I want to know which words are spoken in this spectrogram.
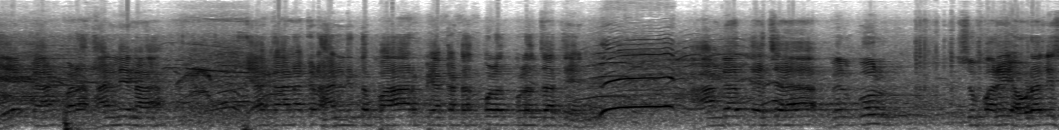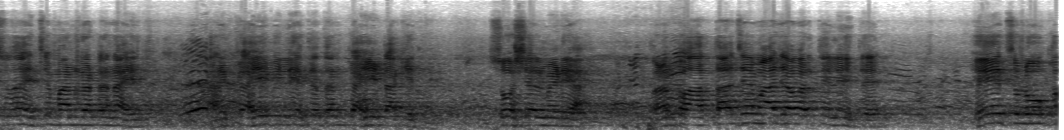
हे कानफडात हाणले ना या कानाकडे हाणले तर पार पेकटात पळत पळत जाते. अंगात त्याच्या बिलकुल सुपारी एवढाले सुद्धा याचे मानगाट आहेत. आणि काही बी लिहितात आणि काही टाकीत सोशल मीडिया परंतु आता जे माझ्यावरती लिहिते हेच लोक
